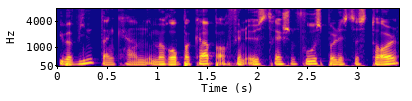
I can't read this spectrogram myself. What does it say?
überwintern kann im Europacup. Auch für den österreichischen Fußball ist das toll.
